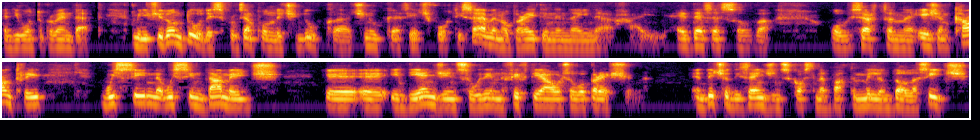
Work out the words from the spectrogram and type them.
and you want to prevent that. I mean, if you don't do this, for example, on the Chinook, uh, Chinook CH-47 operating in, in high deserts of uh, of certain Asian country, we've seen we've seen damage uh, uh, in the engines within 50 hours of operation, and each of these engines costing about a million dollars each.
